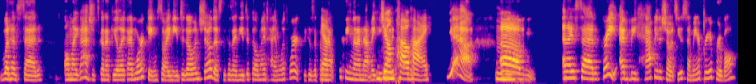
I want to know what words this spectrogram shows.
would have said, Oh my gosh, it's gonna feel like I'm working. So I need to go and show this because I need to fill my time with work. Because if Yep. I'm not working, then I'm not making Jump how high. Yeah. Mhm. Um, and I said, Great, I'd be happy to show it to you. Send me your pre approval,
